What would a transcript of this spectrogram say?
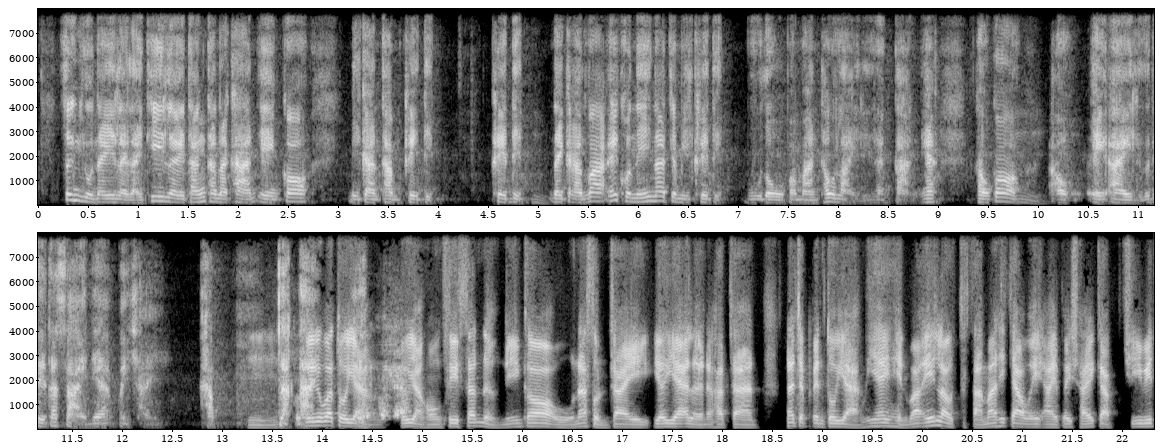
ำซึ่งอยู่ในหลาย ๆ ที่เลยทั้งธนาคารเองก็มีการทำเครดิตเครดิตในการว่าไอ้ยคนนี้น่าจะมีเครดิตบูโรประมาณเท่าไหร่หรือต่าง ๆ เนี่ยเขาก็อืมเอา AI หรือ Data s c i e n c e เนี่ยไปใช้ครับ อืมหลากหลายเรียกได้ว่าตัวอย่างตัวอย่างของซีซั่นหนึ่งนี่ก็โอ้น่าสนใจเยอะแยะเลยนะครับอาจารย์ น่าจะเป็นตัวอย่างที่ให้เห็นว่าเอ๊ะเราสามารถที่จะเอา AI ไปใช้กับชีวิต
